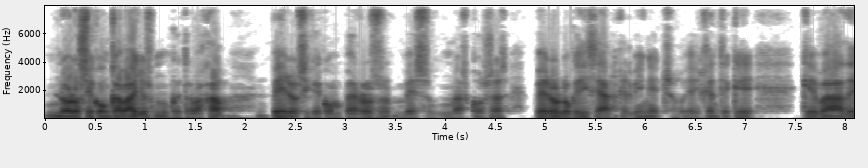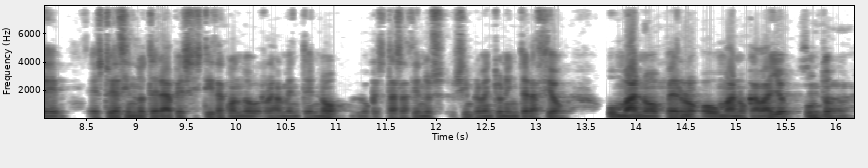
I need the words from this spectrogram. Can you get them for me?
no lo sé con caballos, nunca he trabajado, pero sí que con perros ves unas cosas. Pero lo que dice Ángel, bien hecho. Hay gente que, que va de, estoy haciendo terapia asistida cuando realmente no. Lo que estás haciendo es simplemente una interacción humano-perro o humano-caballo, punto. Sí, claro.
